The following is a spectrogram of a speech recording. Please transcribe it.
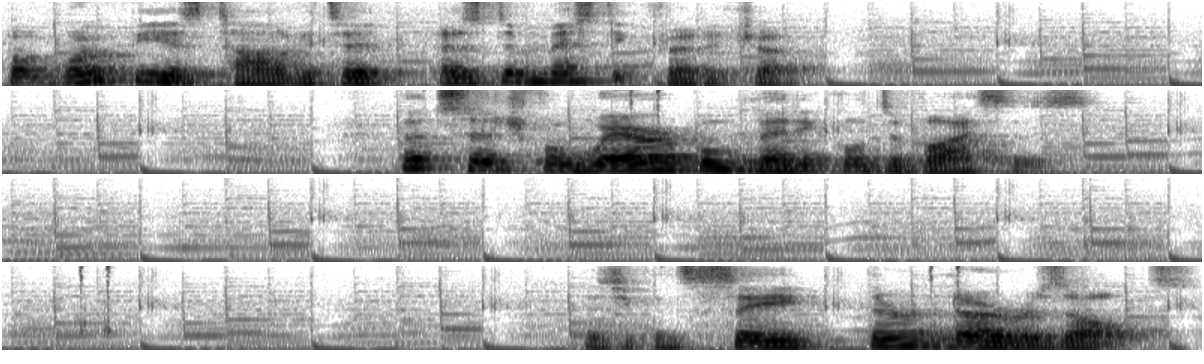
but won't be as targeted as domestic furniture. Let's search for wearable medical devices. As you can see, there are no results.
